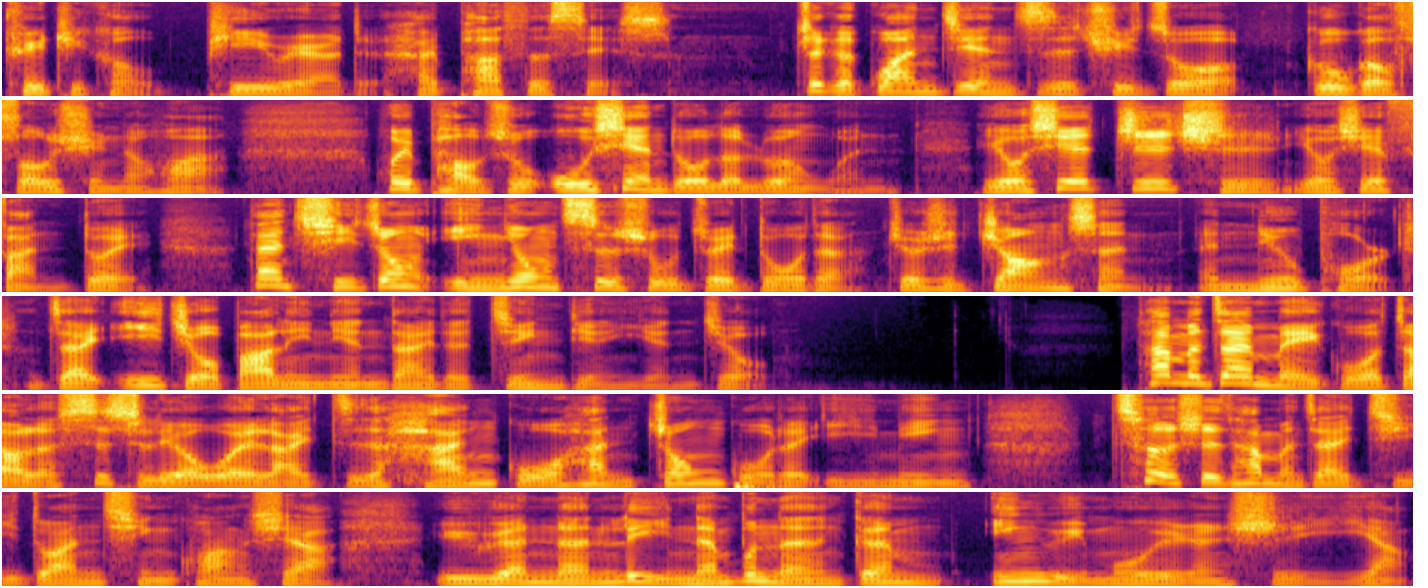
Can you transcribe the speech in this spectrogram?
（critical period hypothesis） 这个关键字去做 Google 搜寻的话，会跑出无限多的论文，有些支持，有些反对，但其中引用次数最多的就是 Johnson and Newport 在一九八零年代的经典研究。他们在美国找了四十六位来自韩国和中国的移民，测试他们在极端情况下语言能力能不能跟英语母语人士一样。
